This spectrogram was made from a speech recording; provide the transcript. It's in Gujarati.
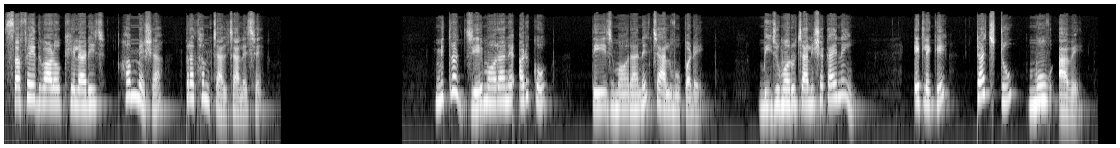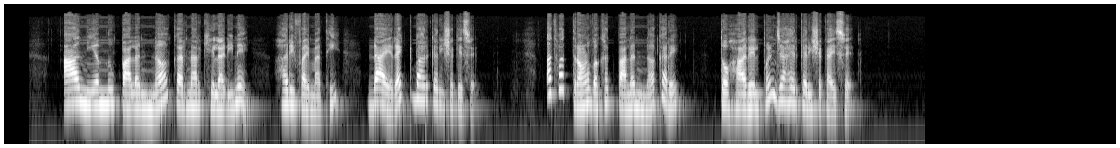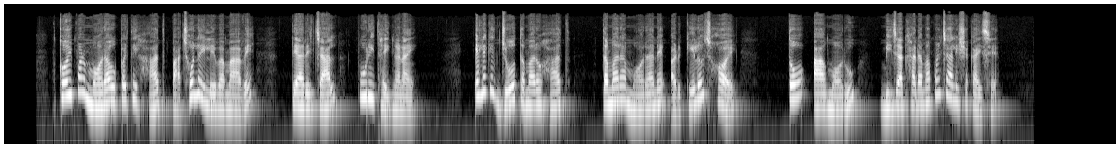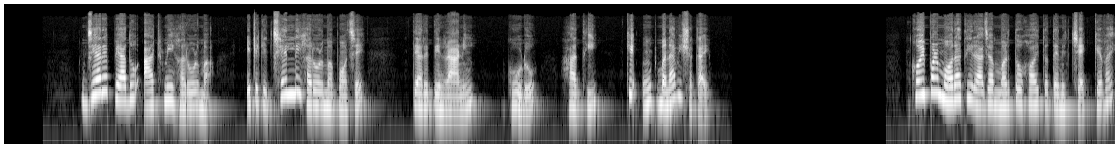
સફેદવાળો ખેલાડી જ હંમેશા પ્રથમ ચાલ ચાલે છે. મિત્રો, જે મોરાને અડકો, તે જ મોરાને ચાલવું પડે. બીજું મોરું ચાલી શકાય નહીં. એટલે કે ટચ ટુ મૂવ આવે. આ નિયમનું પાલન ન કરનાર ખેલાડીને હરીફાઈમાંથી ડાયરેક્ટ બહાર કરી શકે છે. અથવા ત્રણ વખત પાલન ન કરે, તો હારેલ પણ જાહેર કરી શકાય છે. કોઈ પણ મોરા ઉપરથી હાથ પાછો લઈ લેવામાં આવે, ત્યારે ચાલ પૂરી થઈ ગણાય. એટલે કે જો તમારો હાથ તમારા મોરાને અડકેલો જ હોય, તો આ મોરું બીજા ખાનામાં પણ ચાલી શકાય છે. જ્યારે પ્યાદુ આઠમી હરોળમાં, એટલે કે છેલ્લી હરોળમાં પહોંચે, ત્યારે તે રાણી, ઘોડો, હાથી કે ઊંટ બનાવી શકાય. કોઈ પણ મોરાથી રાજા મરતો હોય તો તેને ચેક કહેવાય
